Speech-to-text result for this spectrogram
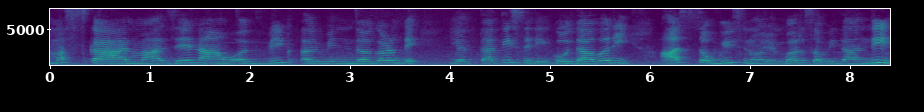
नमस्कार माझे नाव अद्विक अरविंद गडदे इयत्ता तिसरी गोदावरी. आज सव्वीस नोव्हेंबर संविधान दिन.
